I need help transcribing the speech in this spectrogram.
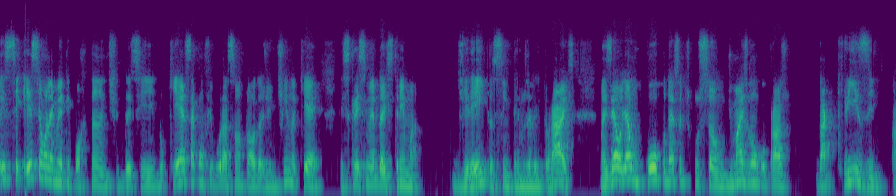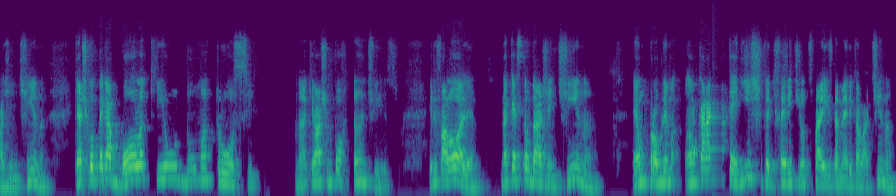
esse, esse é um elemento importante desse, do que é essa configuração atual da Argentina, que é esse crescimento da extrema direita, assim, em termos eleitorais, mas é olhar um pouco dessa discussão de mais longo prazo da crise argentina, que acho que eu vou pegar a bola que o Numa trouxe, né, que eu acho importante isso. Ele fala, olha, na questão da Argentina, é um problema, é uma característica diferente de outros países da América Latina,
